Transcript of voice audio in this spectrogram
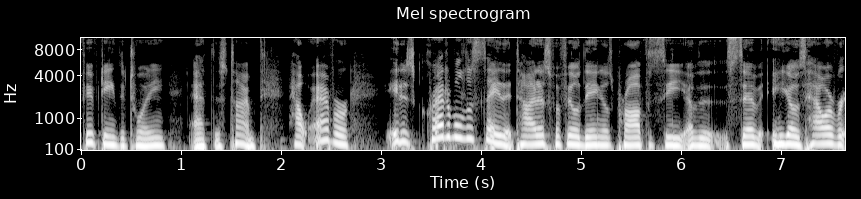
15 to 20 at this time. However, it is credible to say that Titus fulfilled Daniel's prophecy of the seven. He goes, however,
